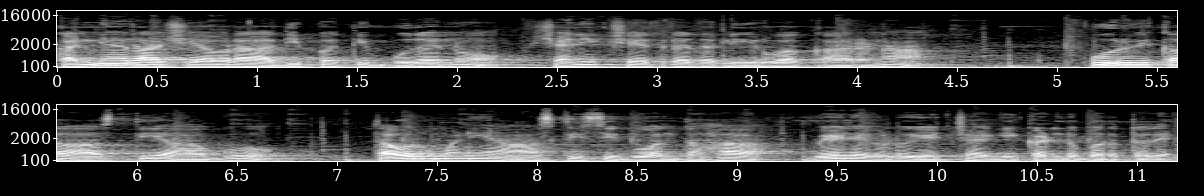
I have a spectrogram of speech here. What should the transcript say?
ಕನ್ಯಾ ರಾಶಿಯವರ ಅಧಿಪತಿ ಬುಧನು ಶನಿ ಕ್ಷೇತ್ರದಲ್ಲಿ ಇರುವ ಕಾರಣ ಪೂರ್ವಿಕ ಆಸ್ತಿ ಹಾಗೂ ತವರು ಮನೆಯ ಆಸ್ತಿ ಸಿಗುವಂತಹ ವೇಳೆಗಳು ಹೆಚ್ಚಾಗಿ ಕಂಡುಬರುತ್ತದೆ.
